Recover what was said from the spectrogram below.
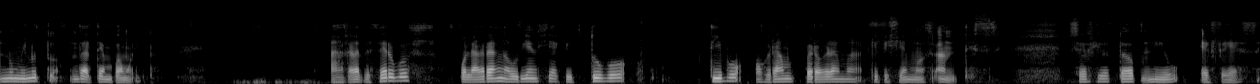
nun minuto dá tempo a moito agradecervos pola gran audiencia que tuvo tivo o gran programa que fixemos antes. Sergio Top New FS.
